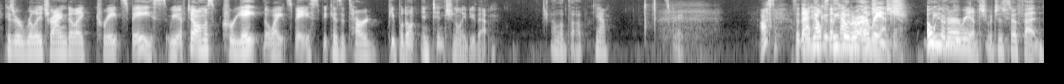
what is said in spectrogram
because we're really trying to like create space. We have to almost create the white space because it's hard. People don't intentionally do that. I love that. Yeah, that's great. Awesome. So that well, helps we, us. We go to our ranch. Oh, we, we go to our ranch, which is so fun.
